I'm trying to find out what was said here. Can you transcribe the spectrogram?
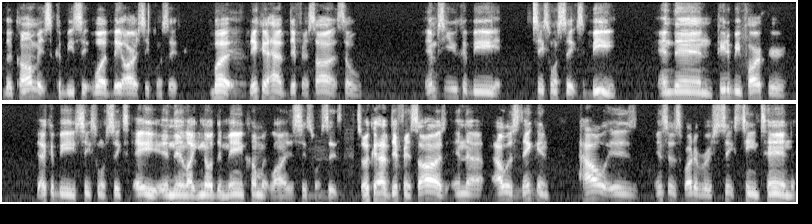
the comics could be six. Well, they are six one six, but Yeah. they could have different sides. So MCU could be six one six B, and then Peter B. Parker. That could be six one six A, and then like you know the main comic line is six one six. So it could have different sides. And uh, I was thinking, how is Into the Spider Verse sixteen ten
